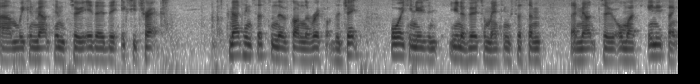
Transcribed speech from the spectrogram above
Um, we can mount them to either the XT-Trax mounting system they've got on the roof of the Jeep or you can use a universal mounting system. They mount to almost anything.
